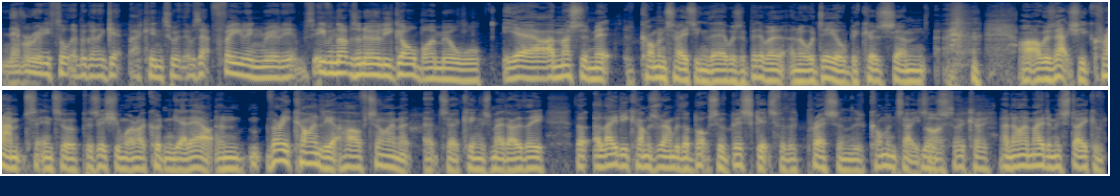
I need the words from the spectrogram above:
never really thought they were going to get back into it. There was that feeling, really, it was, even though it was an early goal by Millwall. Yeah, I must admit, commentating there was a bit of a, an ordeal because um, I was actually cramped into a position where I couldn't get out. And very kindly at half time at, at uh, Kings Meadow, the, the, a lady comes around with a box of biscuits for the press and the commentators. Nice, okay. And I made a mistake of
